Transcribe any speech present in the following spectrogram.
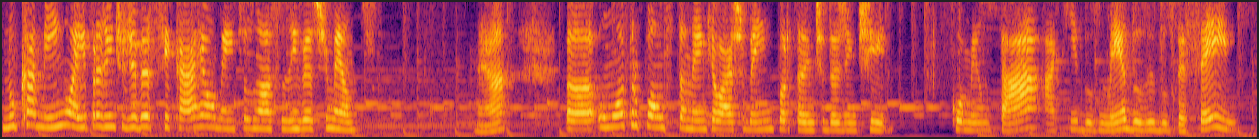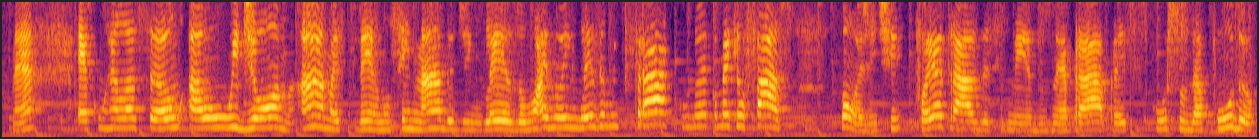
no caminho aí para a gente diversificar realmente os nossos investimentos, né? Uh, um outro ponto também que eu acho bem importante da gente comentar aqui dos medos e dos receios, né, é com relação ao idioma. Ah, mas vê, eu não sei nada de inglês, ou ai, meu inglês é muito fraco, né? como é que eu faço? Bom, a gente foi atrás desses medos, né? Para esses cursos da Poodle,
